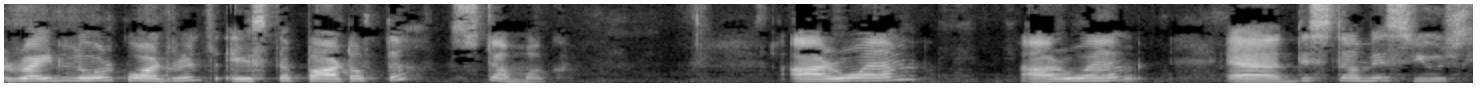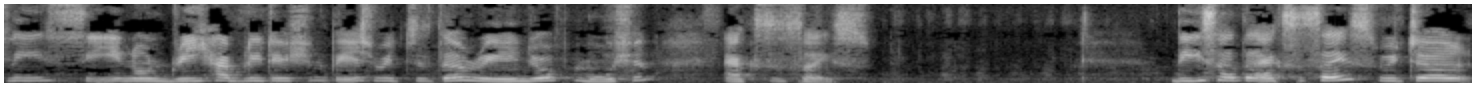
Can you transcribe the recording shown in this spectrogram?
right lower quadrant is the part of the stomach. ROM ROM uh, this term is usually seen on rehabilitation page which is the range of motion exercise. These are the exercise which are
